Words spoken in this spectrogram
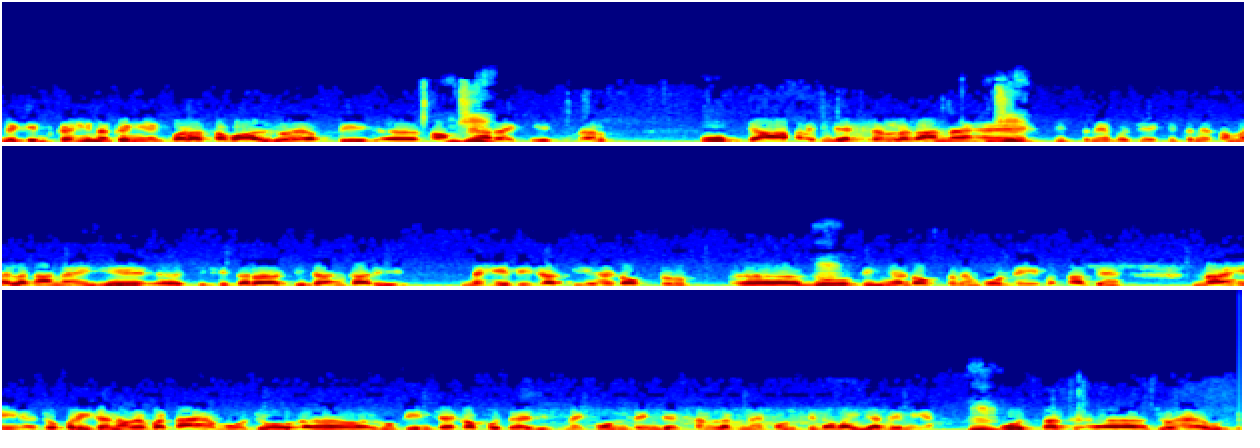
लेकिन कहीं ना कहीं एक बड़ा सवाल जो है अब भी सामने आ रहा है कि एक नर्स को क्या इंजेक्शन लगाना है कितने बजे कितने समय लगाना है ये किसी तरह की जानकारी नहीं दी जाती है डॉक्टर जो हम्म। सीनियर डॉक्टर हैं वो नहीं बताते हैं ना ही जो परिजन हमें बताए हैं वो जो रूटीन चेकअप होता है जिसमें कौन से इंजेक्शन लगना है कौन सी दवाइयाँ देनी है हम्म। वो तक जो है उस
